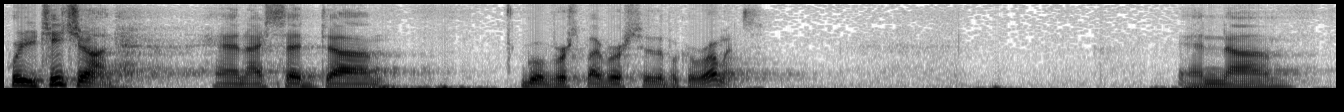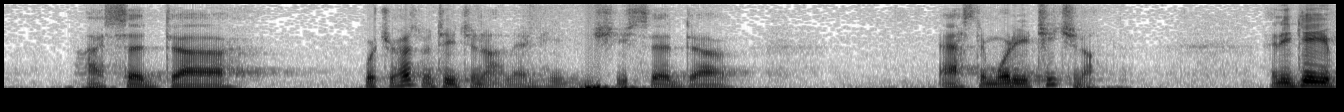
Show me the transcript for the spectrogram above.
what are you teaching on? and I said, um, go verse by verse through the book of Romans. And um, I said, uh, what's your husband teaching on? And he, she said, uh, asked him, what are you teaching on? And he gave,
